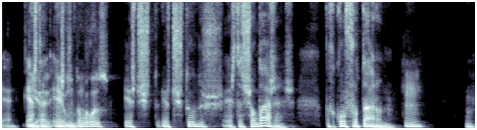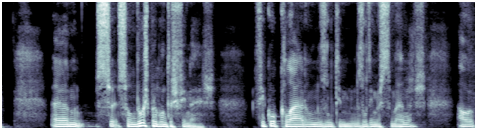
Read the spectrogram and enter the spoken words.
É, é, é, muito honroso. Estes, estes estudos, estas sondagens, reconfortaram-no. Hum. Hum, s- são duas perguntas finais. Ficou claro nos últimos, nas últimas semanas ao-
